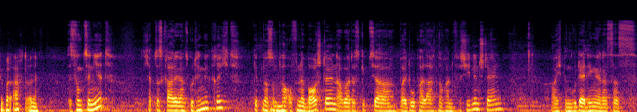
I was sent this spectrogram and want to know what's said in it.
Drupal 8 oder? Es funktioniert. Ich habe das gerade ganz gut hingekriegt. Gibt noch so ein paar offene Baustellen, aber das gibt es ja bei Drupal 8 noch an verschiedenen Stellen. Aber ich bin guter Dinge, dass das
